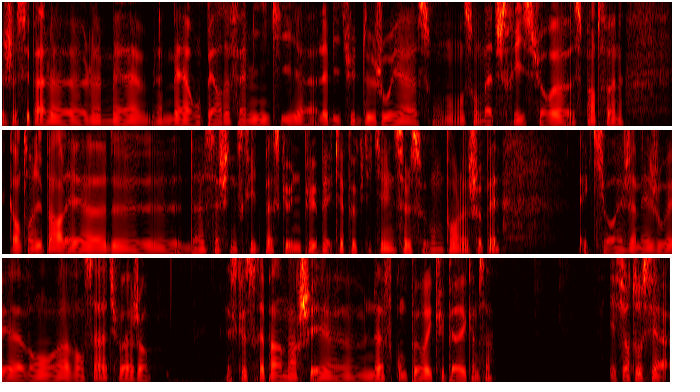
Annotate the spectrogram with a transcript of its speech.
je sais pas, le, le mère, la mère ou père de famille qui a l'habitude de jouer à son, son match 3 sur euh, smartphone, qui a entendu parler euh, d'Assassin's Creed parce qu'une pub et qu'elle peut cliquer une seule seconde pour le choper, et qui aurait jamais joué avant, avant ça, tu vois, genre, est-ce que ce serait pas un marché euh, neuf qu'on peut récupérer comme ça? Et surtout, c'est à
